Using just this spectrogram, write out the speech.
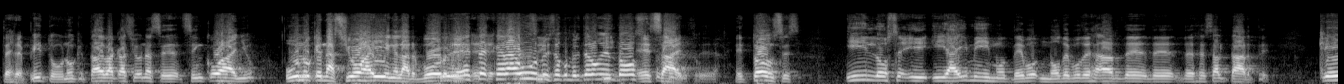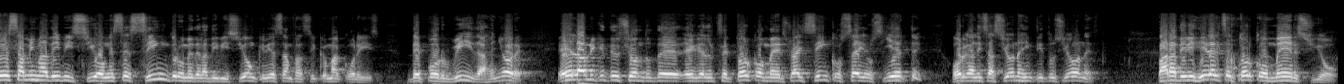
Te repito, uno que está de vacaciones hace cinco años, uno que nació ahí en el arbor. Y este eh, que era uno sí, y se convirtieron y, en dos. Exacto. Entonces, y, los, y, y, ahí mismo debo, no debo dejar de, de, de resaltarte que esa misma división, ese síndrome de la división que vive San Francisco de Macorís, de por vida, señores, es la única institución donde en el sector comercio hay cinco, seis o siete organizaciones e instituciones para dirigir el sector comercio.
